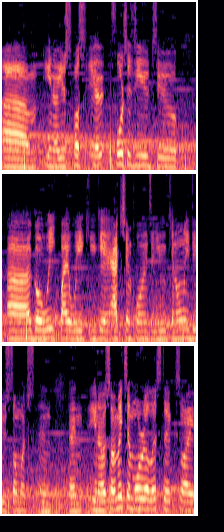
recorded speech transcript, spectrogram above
Um, you know, you're supposed to, it forces you to uh, go week by week. You get action points, and you can only do so much, and and you know, so it makes it more realistic. So I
